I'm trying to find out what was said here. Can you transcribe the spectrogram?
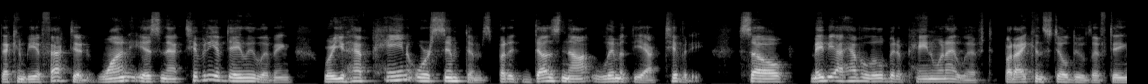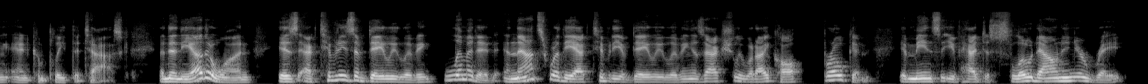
that can be affected. One is an activity of daily living where you have pain or symptoms, but it does not limit the activity. So maybe I have a little bit of pain when I lift, but I can still do lifting and complete the task. And then the other one is activities of daily living limited. And that's where the activity of daily living is actually what I call broken. It means that you've had to slow down in your rate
